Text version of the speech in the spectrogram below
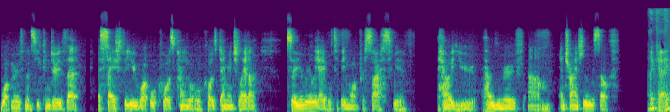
what movements you can do that are safe for you, what will cause pain, what will cause damage later. So you're really able to be more precise with how you how you move um, and try and heal yourself. Okay.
